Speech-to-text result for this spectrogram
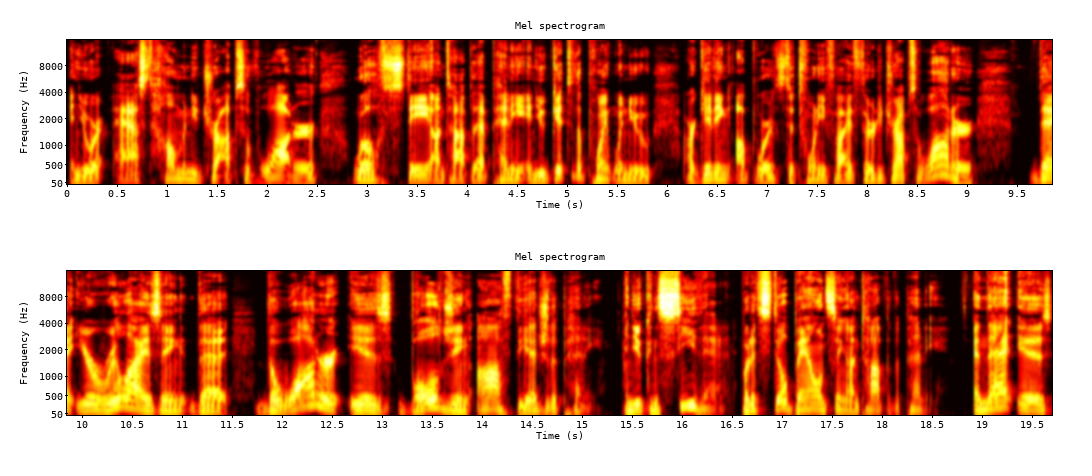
and you were asked how many drops of water will stay on top of that penny and you get to the point when you are getting upwards to 25 30 drops of water that you're realizing that the water is bulging off the edge of the penny. And you can see that, but it's still balancing on top of the penny. And that is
